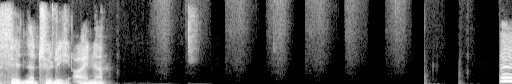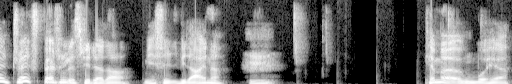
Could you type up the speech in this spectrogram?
Mir fehlt natürlich einer. Hey, Drake Special ist wieder da. Mir fehlt wieder einer. Hm. Kennen wir irgendwo her.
